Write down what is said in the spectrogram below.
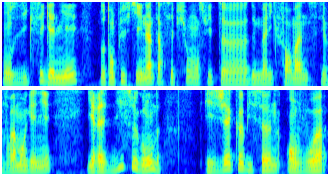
On se dit que c'est gagné, d'autant plus qu'il y a une interception ensuite euh, de Malik Foreman, c'est vraiment gagné. Il reste 10 secondes et Jacobison envoie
